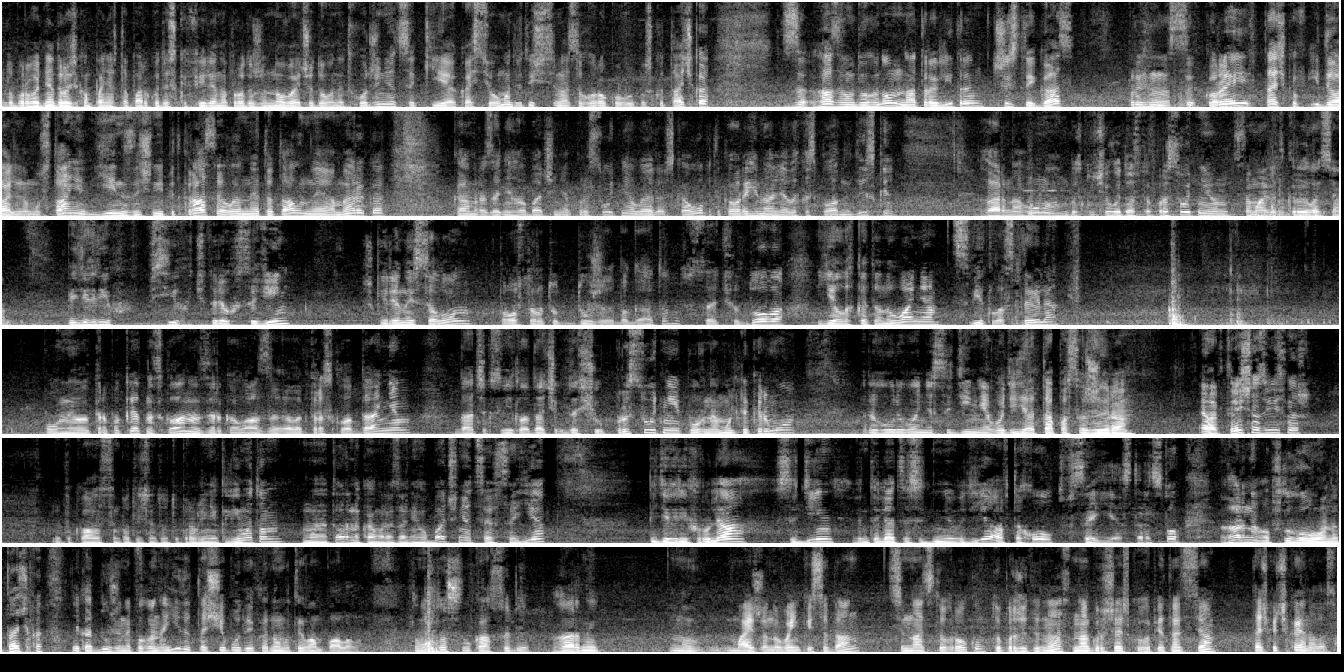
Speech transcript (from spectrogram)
Доброго дня, друзі. Компанія Автопарку Дескофілія на продажу нове чудове надходження. Це Kia K7 2017 року випуску тачка з газовим двигуном на 3 літри. Чистий газ. Пригнана з Кореї. Тачка в ідеальному стані. Є незначні підкраси, але не Total, не Америка. Камера заднього бачення присутня, ледовська оптика, оригінальні легкосплавні диски. Гарна гума, безключовий доступ присутній. Сама відкрилася. Підігрів всіх чотирьох сидінь. Шкіряний салон, простору тут дуже багато, все чудово, є легке тонування, світла стеля. Повний електропакет, наскладений зеркала з електроскладанням, датчик світла, датчик дощу присутній, повне мультикермо, регулювання сидіння водія та пасажира електрично, звісно ж. І Така симпатична тут управління кліматом, монітор на камери заднього бачення, це все є підігрів руля, сидінь, вентиляція сидіння водія, автохолд, все є. Старт-стоп. Гарна обслуговувана тачка, яка дуже непогано їде та ще буде економити вам паливо. Тому хто шукав собі гарний, ну майже новенький седан 17-го року, то прожити нас на Грушевського 15 Тачка чекає на вас.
